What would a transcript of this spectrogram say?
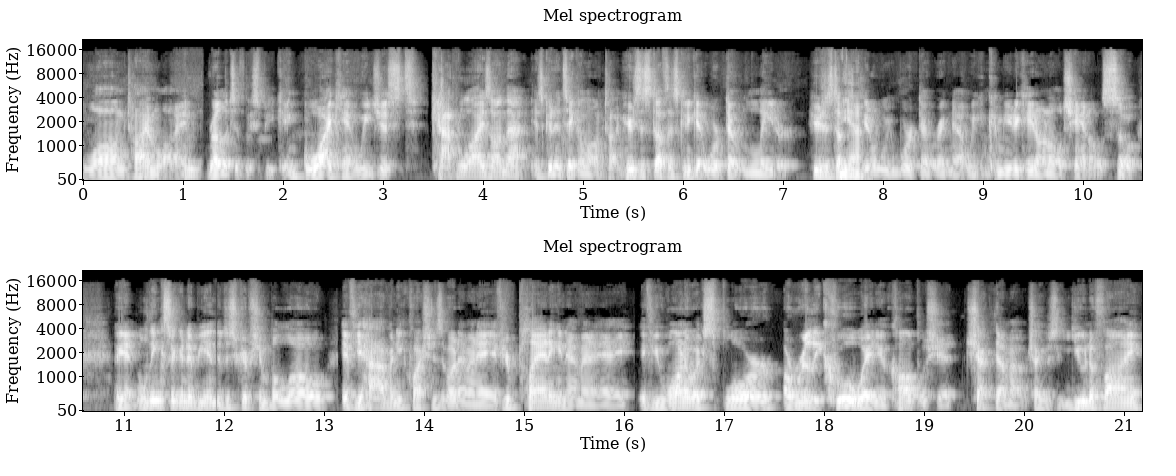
long timeline, relatively speaking, why can't we just capitalize on that? It's going to take a long time. Here's the stuff that's going to get worked out later. Here's the stuff yeah. that's going to be worked out right now. We can communicate on all channels. So again, links are going to be in the description below. If you have any questions about M&A, if you're planning an M&A, if you want to explore a really cool way to accomplish it, check them out. Check this Unifi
